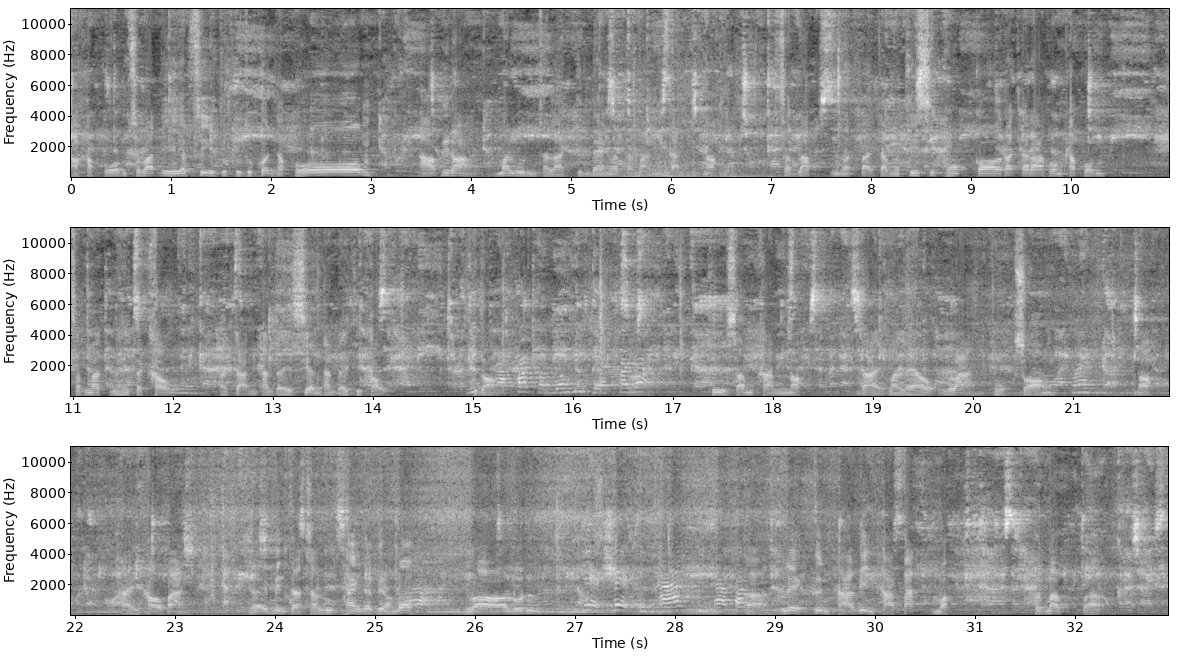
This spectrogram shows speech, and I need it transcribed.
เอาครับผม สวัสดีเอฟซีทุกทุกคนครับผม เอาพี่น้องมาลุ้นสลากกินแบ่งรัฐบาลกันเนาะสำหรับงวดประจำวันที่ 16 กรกฎาคมครับผมสำนักไหนจะเข้าอาจารย์ท่านใดเซียนท่านใดที่เข้าพี่น้องที่แขกไปว่าที่สำคัญเนาะได้มาแล้วล่าง 62 เนาะ ใครเข้าบ้างเดี๋ยวไอ้บินจะสรุปให้ได้พี่น้องเด้อรอลุ้นเลขเลขขึ้นท้าที่ขาปัดอ่าเลขขึ้นขาวิ่งขาปัดมาเพิ่นมาอ่า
